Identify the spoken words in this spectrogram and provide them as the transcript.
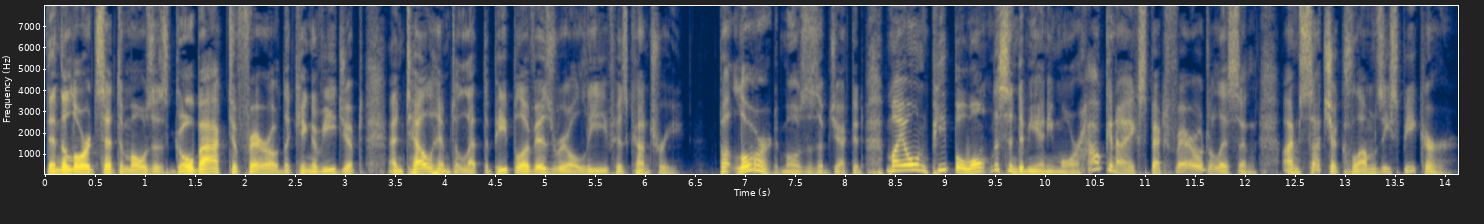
Then the Lord said to Moses, Go back to Pharaoh, the king of Egypt, and tell him to let the people of Israel leave his country. But Lord, Moses objected, my own people won't listen to me any more. How can I expect Pharaoh to listen? I'm such a clumsy speaker.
